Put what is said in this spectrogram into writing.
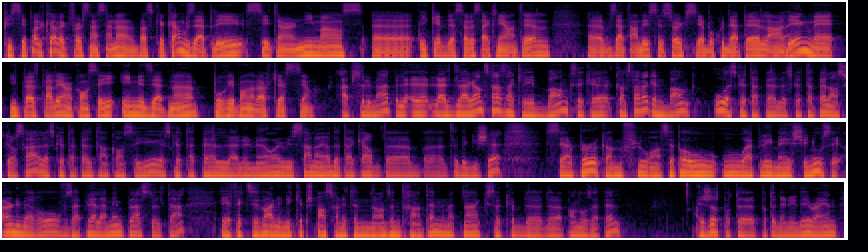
Puis c'est pas le cas avec First National parce que quand vous appelez, c'est un immense euh, équipe de service à la clientèle. Euh, vous attendez, c'est sûr que s'il y a beaucoup d'appels en Ouais. ligne, mais ils peuvent parler à un conseiller immédiatement pour répondre à leurs questions. Absolument. La, grande différence avec les banques, c'est que quand tu fais avec une banque, où est-ce que tu appelles? Est-ce que tu appelles en succursale? Est-ce que tu appelles ton conseiller? Est-ce que tu appelles le numéro 800 en arrière de ta carte euh, euh, de guichet? C'est un peu comme flou. On ne sait pas où, appeler. Mais chez nous, c'est un numéro. Vous appelez à la même place tout le temps. Et effectivement, a une équipe, je pense qu'on est une, rendu une trentaine maintenant qui s'occupe de, de répondre aux appels. Et juste pour te, pour te donner une idée, Ryan,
